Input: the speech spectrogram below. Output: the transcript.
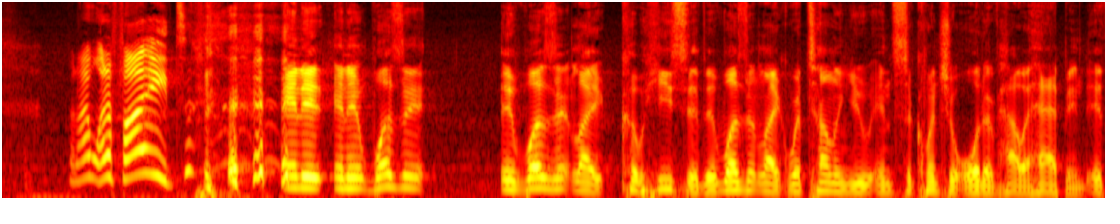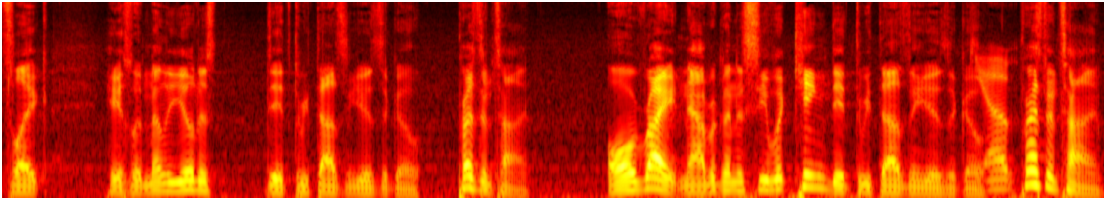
but I want to fight. and it and it wasn't it wasn't like cohesive. It wasn't like we're telling you in sequential order of how it happened. It's like here's what Meliodas did three thousand years ago, present time. All right, now we're gonna see what King did three thousand years ago, Yep. present time.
